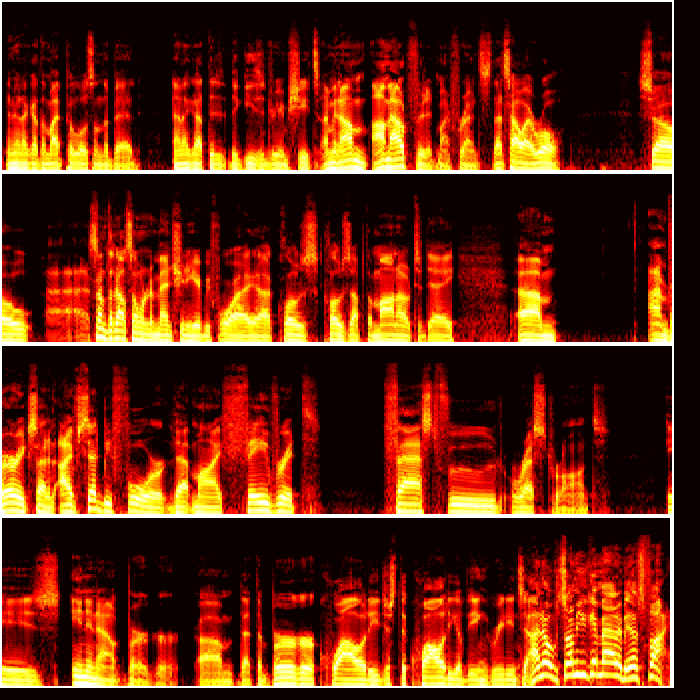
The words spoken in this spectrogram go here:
and then I got the my pillows on the bed, and I got the the Giza Dream sheets. I mean, I'm I'm outfitted, my friends. That's how I roll. So uh, something else I wanted to mention here before I uh, close close up the mono today. Um, I'm very excited. I've said before that my favorite fast food restaurant is In-N-Out Burger. Um, that the burger quality, just the quality of the ingredients. I know some of you get mad at me. That's fine.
